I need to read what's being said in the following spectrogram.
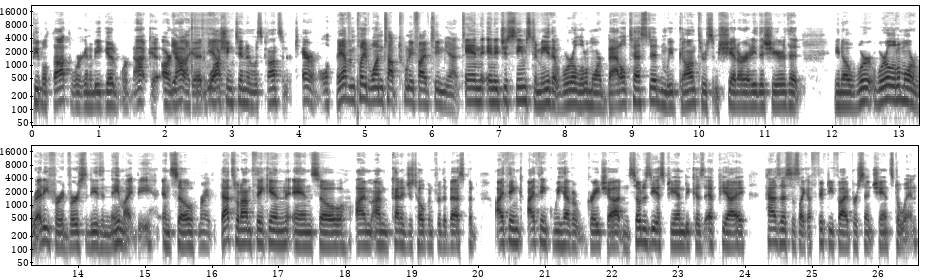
people thought were going to be good were not good. Are yeah, not like, good. Yeah. Washington and Wisconsin are terrible. They haven't played one top twenty-five team yet, and and it just seems to me that we're a little more battle tested, and we've gone through some shit already this year that you know we're we're a little more ready for adversity than they might be and so right. that's what i'm thinking and so i'm i'm kind of just hoping for the best but i think i think we have a great shot and so does espn because fpi has us as like a 55% chance to win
